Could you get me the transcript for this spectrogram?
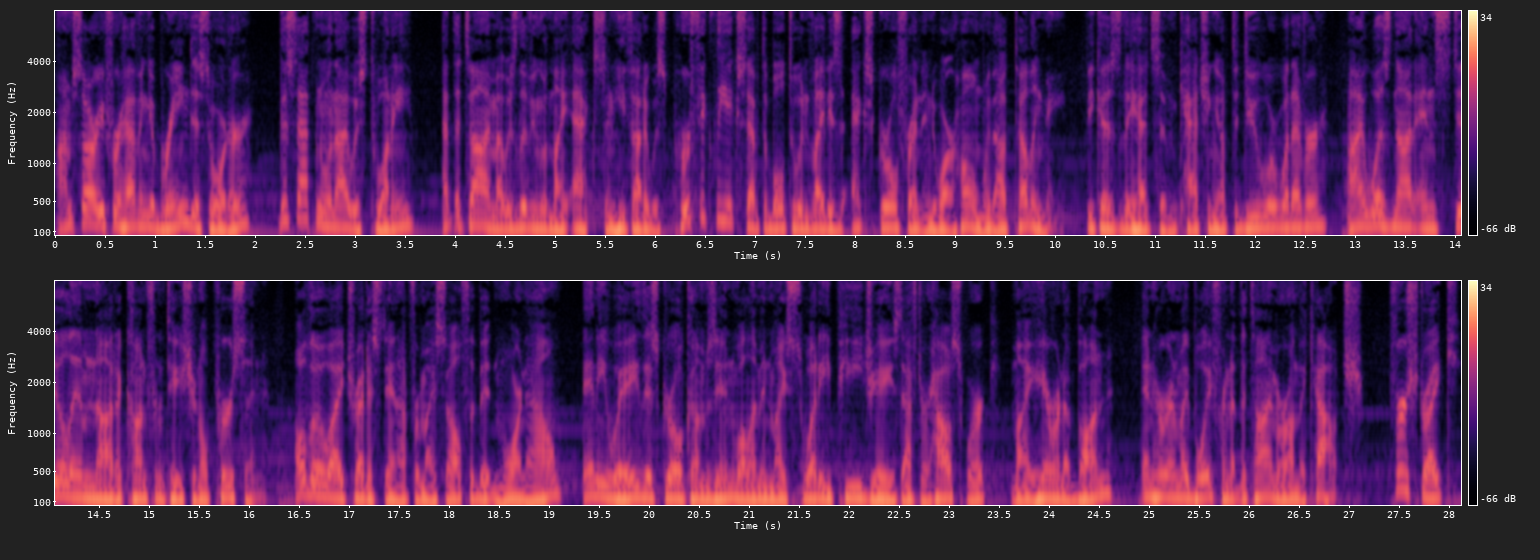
I'm sorry for having a brain disorder. This happened when I was 20. At the time, I was living with my ex, and he thought it was perfectly acceptable to invite his ex girlfriend into our home without telling me, because they had some catching up to do or whatever. I was not and still am not a confrontational person, although I try to stand up for myself a bit more now. Anyway, this girl comes in while I'm in my sweaty PJs after housework, my hair in a bun, and her and my boyfriend at the time are on the couch. First strike,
